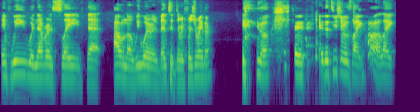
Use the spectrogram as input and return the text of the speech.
if we were never enslaved, that I don't know, we would have invented the refrigerator? you know, and, and, the teacher was like, huh, like,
